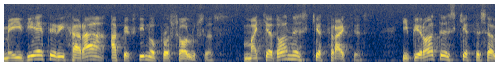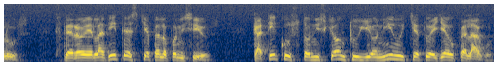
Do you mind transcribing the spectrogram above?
με ιδιαίτερη χαρά απευθύνω προς όλους σας Μακεδόνες και Θράκες, Υπηρώτες και Θεσσαλούς, Στεροελαδίτες και Πελοποννησίους, κατοίκους των νησιών του Ιωνίου και του Αιγαίου Πελάγους,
